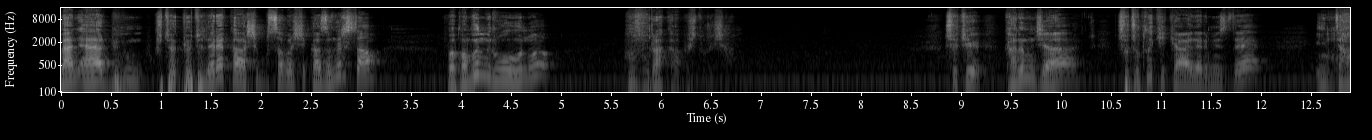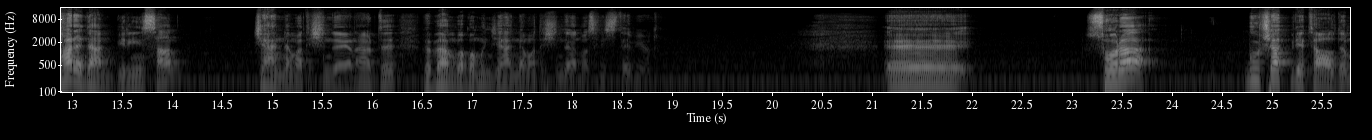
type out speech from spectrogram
ben eğer bir kötü- kötülere karşı bu savaşı kazanırsam babamın ruhunu huzura kavuşturacağım. Çünkü kanımca çocukluk hikayelerimizde intihar eden bir insan cehennem ateşinde yanardı ve ben babamın cehennem ateşinde yanmasını istemiyordum. Ee, sonra bu uçak bileti aldım.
